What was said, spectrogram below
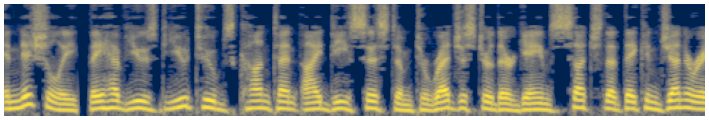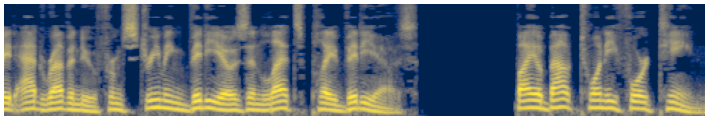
Initially, they have used YouTube's Content ID system to register their games such that they can generate ad revenue from streaming videos and Let's Play videos. By about 2014,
